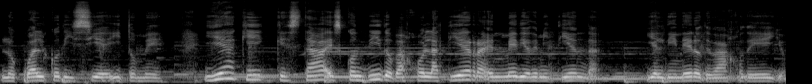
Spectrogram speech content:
lo cual codicié y tomé. Y he aquí que está escondido bajo la tierra en medio de mi tienda y el dinero debajo de ello.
